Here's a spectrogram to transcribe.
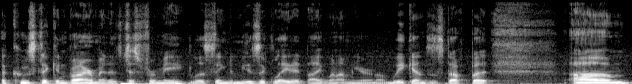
acoustic environment. It's just for me listening to music late at night when I'm here and on weekends and stuff. But um,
